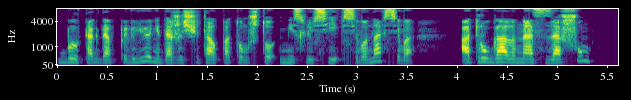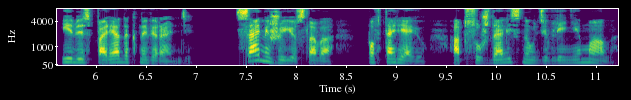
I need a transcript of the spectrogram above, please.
был тогда в павильоне, даже считал потом, что мисс Люси всего-навсего — отругала нас за шум и беспорядок на веранде. Сами же ее слова, повторяю, обсуждались на удивление мало.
